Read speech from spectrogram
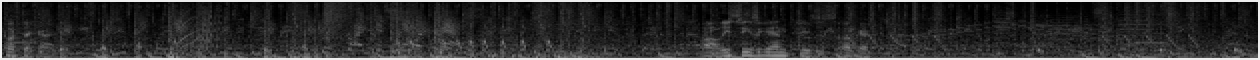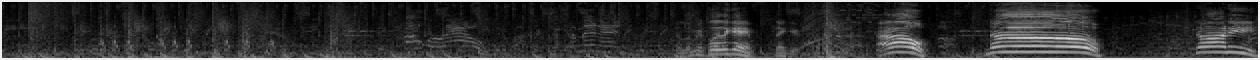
Fuck that guy. Oh, these things again? Jesus. Okay. Let me play the game. Thank you. Ow! No! Donnie!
